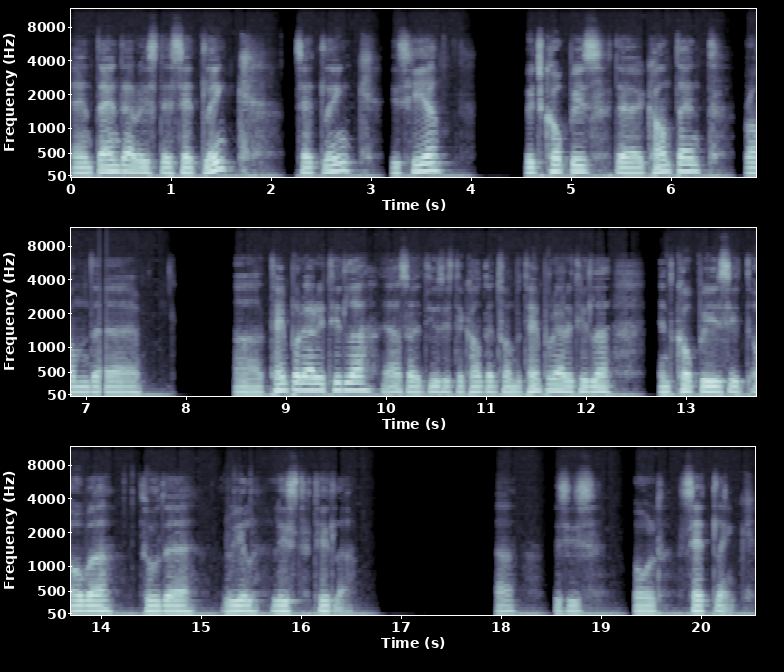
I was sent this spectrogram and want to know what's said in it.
and then there is the set link. Set link is here which copies the content from the uh, temporary tiddler. Yeah, so it uses the content from the temporary tiddler and copies it over to the real list tiddler. Uh, this is called set link.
